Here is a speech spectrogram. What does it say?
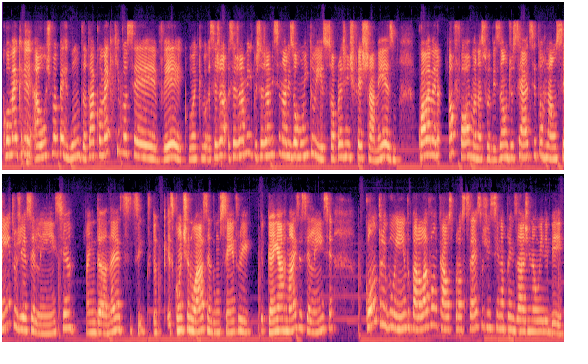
como é que a última pergunta, tá? Como é que você vê? Como é que você já, você já me, você já me sinalizou muito isso? Só para a gente fechar mesmo, qual é a melhor forma, na sua visão, de o SEAD se tornar um centro de excelência, ainda, né? Se, se, continuar sendo um centro e ganhar mais excelência, contribuindo para alavancar os processos de ensino-aprendizagem na UNB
